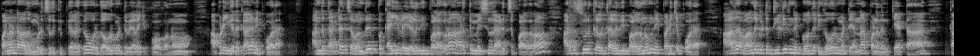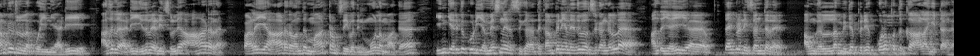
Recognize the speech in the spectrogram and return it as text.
பன்னெண்டாவது முடிச்சதுக்கு பிறகு ஒரு கவர்மெண்ட் வேலைக்கு போகணும் அப்படிங்கிறதுக்காக நீ போகிற அந்த தட்டச்சை வந்து இப்போ கையில் எழுதி பழகுறோம் அடுத்து மிஷினில் அடித்து பழகுறோம் அடுத்து சுருக்கெழுத்து எழுதி பழகணும்னு நீ படிக்க போகிற அதை வந்துக்கிட்டு திடீர்னு இப்போ வந்து நீ கவர்மெண்ட் என்ன பண்ணுதுன்னு கேட்டால் கம்ப்யூட்டரில் போய் நீ அடி அதில் அடி இதில் அடின்னு சொல்லி ஆர்டரை பழைய ஆர்டரை வந்து மாற்றம் செய்வதன் மூலமாக இங்கே இருக்கக்கூடிய மிஷினரிஸுக்கு அந்த கம்பெனியில் எது வச்சுருக்காங்கல்ல அந்த டைப்ரைட்டிங் சென்டரு அவங்க எல்லாம் மிகப்பெரிய குழப்பத்துக்கு ஆளாகிட்டாங்க.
